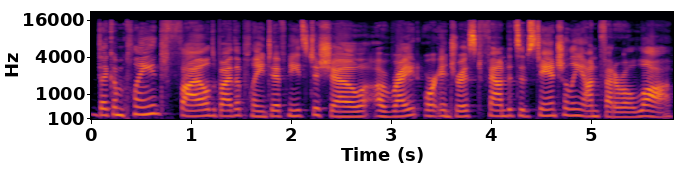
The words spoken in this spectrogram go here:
The complaint filed by the plaintiff needs to show a right or interest founded substantially on federal law.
